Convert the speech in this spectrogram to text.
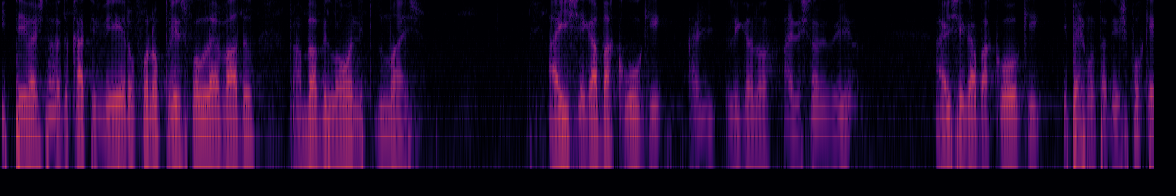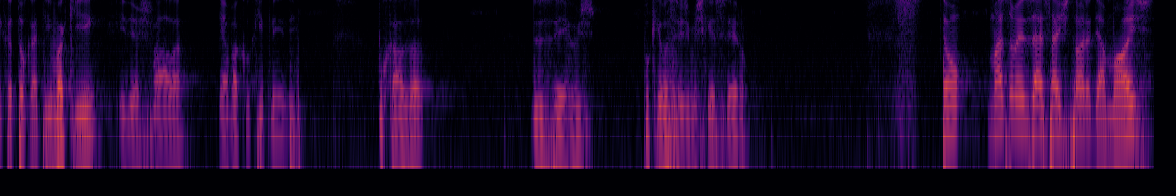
e teve a história do cativeiro, foram presos, foram levados para Babilônia e tudo mais. Aí chega Abacuque, aí ligando as histórias aí, aí chega Abacuque e pergunta a Deus, por que, que eu estou cativo aqui? E Deus fala, e Abacuque entende, por causa dos erros, porque vocês me esqueceram. Então, mais ou menos essa é a história de Amós,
